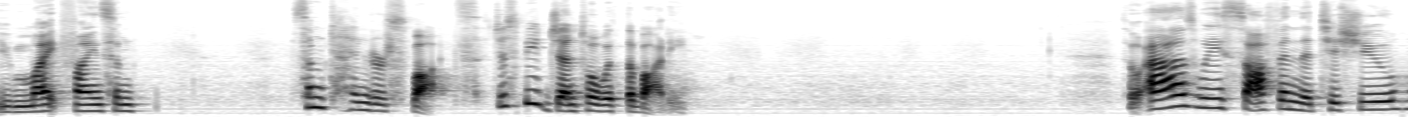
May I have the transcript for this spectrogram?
you might find some, some tender spots. Just be gentle with the body. So as we soften the tissue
